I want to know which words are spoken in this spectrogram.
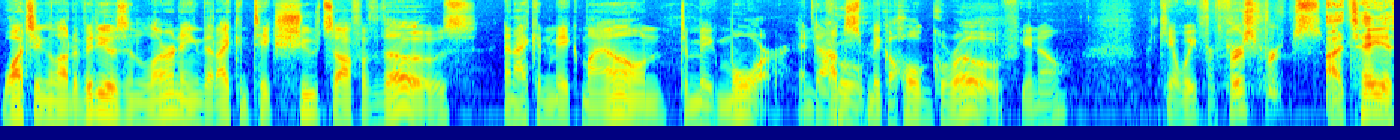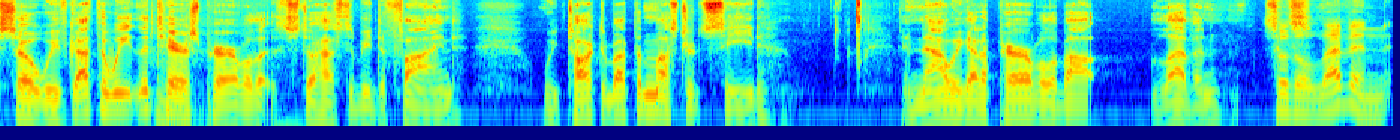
watching a lot of videos and learning that I can take shoots off of those and I can make my own to make more, and I'll Cool. just make a whole grove. You know, I can't wait for first fruits. I tell you, so we've got the wheat and the tares parable that still has to be defined. We talked about the mustard seed, and now we got a parable about leaven. So the leaven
